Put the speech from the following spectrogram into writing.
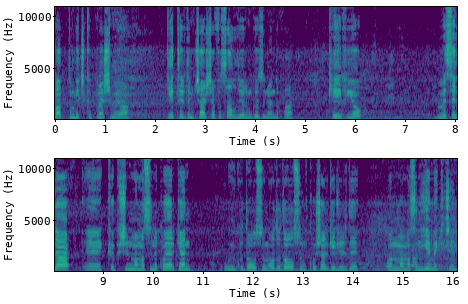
Baktım hiç kıpraşmıyor. Getirdim çarşafı sallıyorum gözünün önünde falan. Keyfi yok. Mesela e, köpüşün mamasını koyarken uykuda olsun, odada olsun koşar gelirdi. Onun mamasını yemek için.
